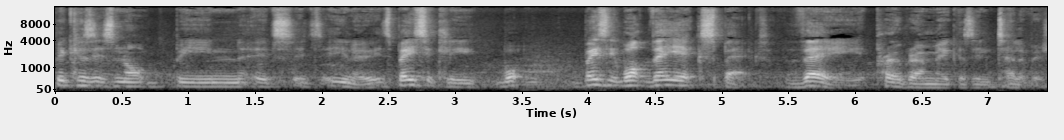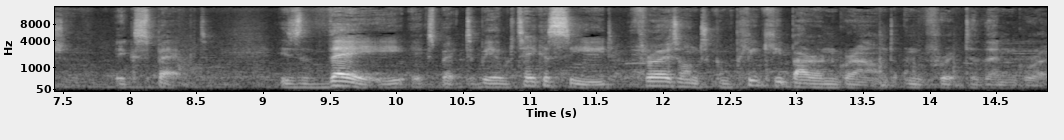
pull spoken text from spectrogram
Because it's not been, it's, it's you know, it's basically what, basically what they expect, they, program makers in television, expect is they expect to be able to take a seed, throw it onto completely barren ground, and for it to then grow.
